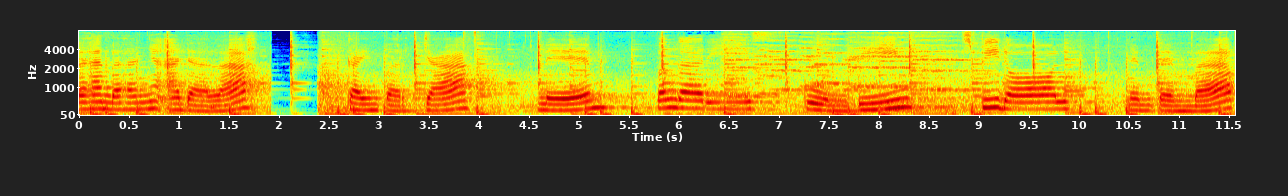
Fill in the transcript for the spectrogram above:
Bahan-bahannya adalah kain perca, lem, penggaris, gunting, spidol, lem tembak,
